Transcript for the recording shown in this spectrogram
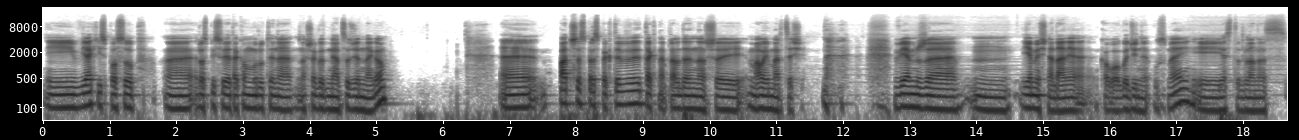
i w jaki sposób e, rozpisuję taką rutynę naszego dnia codziennego. E, patrzę z perspektywy tak naprawdę naszej małej Marcysi. Wiem, że mm, jemy śniadanie koło godziny ósmej i jest to dla nas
